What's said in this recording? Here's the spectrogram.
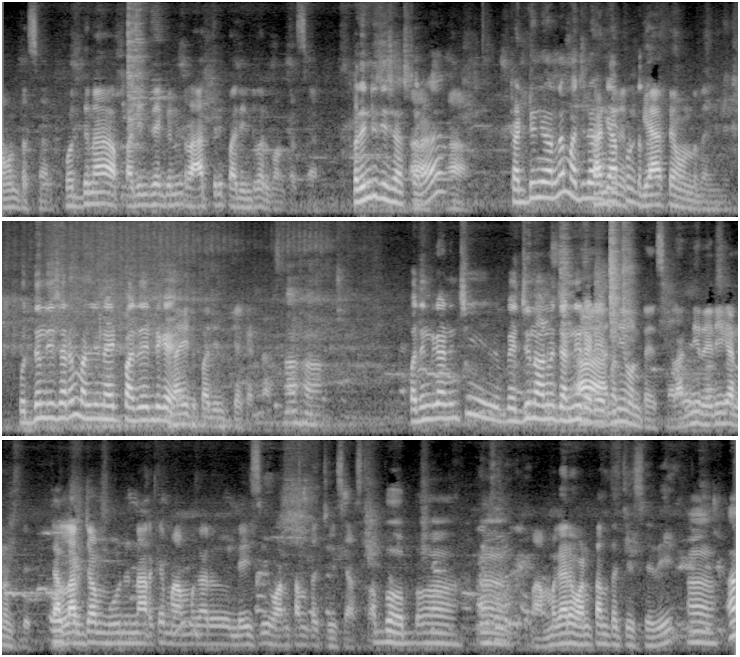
ఉంటుంది సార్. పొద్దున పదింటి దగ్గర నుండి రాత్రి పదింటి వరకు ఉంటుంది సార్. పదింటికి తీసేస్తారా? కంటిన్యూ అన్న మధ్యలో గ్యాప్ ఉంటుంది? గ్యాప్ ఏ ఉండదండి. పొద్దున్న తీసారని మళ్ళీ నైట్ పదింటికి? నైట్ పదింటికే కట్టాలి. ఆహా. పదింటి కాడ నుంచి వెజ్ నాన్ వెజ్ అన్ని రెడీ అన్నీ ఉంటాయి సార్. అన్నీ రెడీగానే ఉంటుంది తెల్లారుజాము మూడున్నరకే మా అమ్మగారు లేచి వంట అంతా చేసేస్తాం అబ్బో అబ్బో ఆ, మా అమ్మగారు వంట అంతా చేసేది. ఆ. ఆ,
